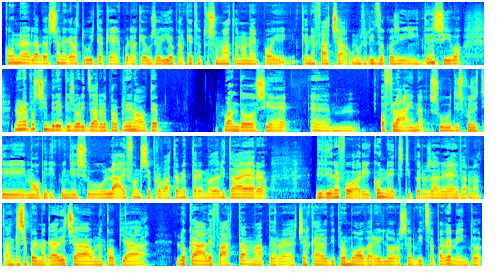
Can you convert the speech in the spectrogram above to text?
con la versione gratuita, che è quella che uso io, perché tutto sommato non è poi che ne faccia un utilizzo così intensivo, non è possibile visualizzare le proprie note quando si è ehm, offline su dispositivi mobili, quindi sull'iPhone se provate a mettere in modalità aereo vi viene fuori connettiti per usare Evernote, anche se poi magari c'è una copia locale fatta, ma per cercare di promuovere il loro servizio a pagamento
